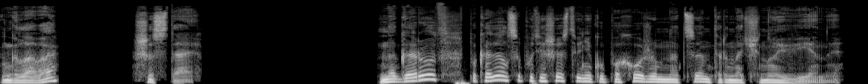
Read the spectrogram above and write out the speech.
Глава шестая Нагород показался путешественнику похожим на центр ночной Вены.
